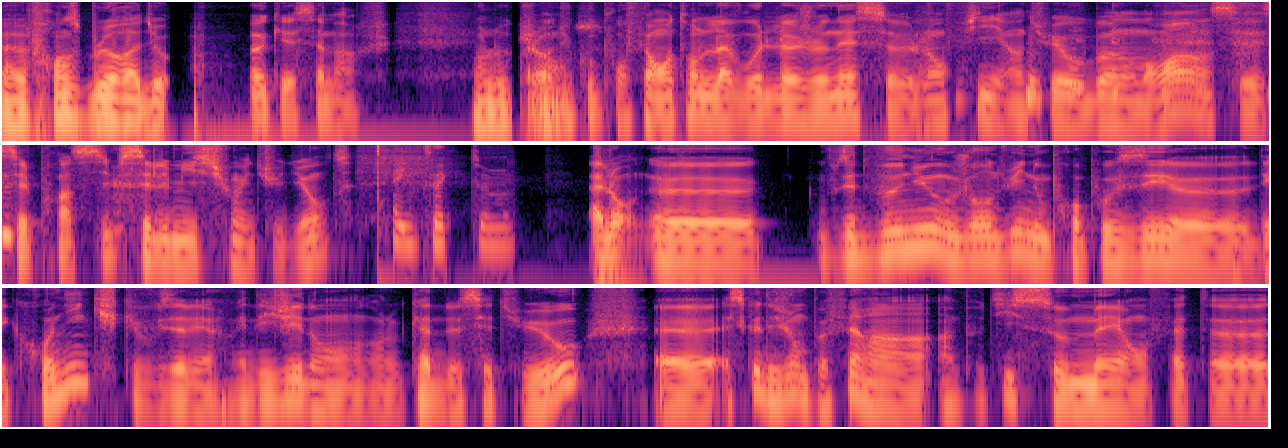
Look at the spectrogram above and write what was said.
Euh, France Bleu Radio, Ok, ça marche. en Alors du coup, pour faire entendre la voix de la jeunesse, euh, l'amphi, hein, tu es au bon endroit, hein, c'est le principe, c'est l'émission étudiante. Exactement. Alors, euh, vous êtes venu aujourd'hui nous proposer euh, des chroniques que vous avez rédigées dans, dans le cadre de cette UEO. Euh, Est-ce que déjà on peut faire un, un petit sommet en fait? Euh,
